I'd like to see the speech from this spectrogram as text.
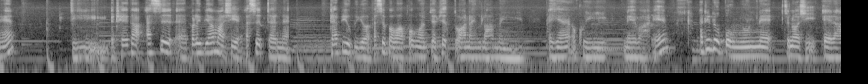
နဲ့ဒီအထက်က acid ပလိပြားမှာရှိတဲ့ acid ဓာတ်နဲ့ဓာတ်ပြုတ်ပြီးတော့ acid power ပုံမှန်ပြတ်ဖြစ်သွားနိုင်လားမင်းအရန်အခွင့်အရေးနေပါတယ်အဲ့ဒီလိုပုံမျိုးနဲ့ကျွန်တော်ရှိအဲဒါ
